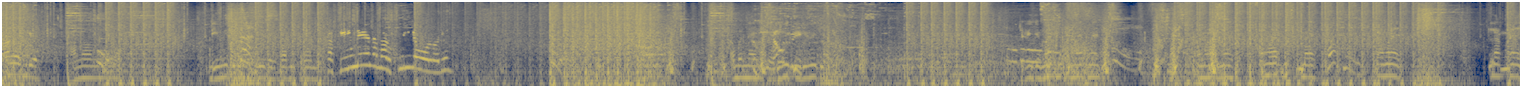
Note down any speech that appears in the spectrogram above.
હાલો ગયો. હાલો હાલો ડીમી તો ડીમી તો ઉપાડી કરવાનો આ કિલ લે ને મારું કિલ લેવો ઓલો જો આ બંને આવી ગયા ડીમી ડીમી ડીમી ડીમી માર માર માર અમાર માર અમાર માર અમાર લા માર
